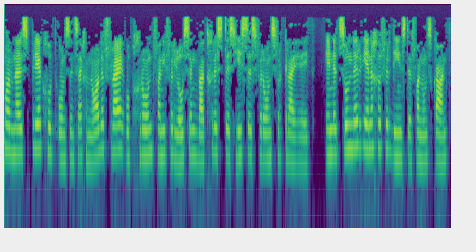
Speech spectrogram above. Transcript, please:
Maar nou spreek God ons in sy genade vrij op grond van die verlossing wat Christus Jezus voor ons verkry het, en het zonder enige verdienste van ons kant,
